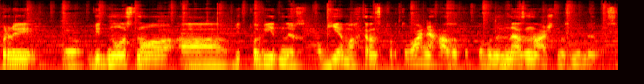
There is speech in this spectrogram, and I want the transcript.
при е, відносно е, відповідних об'ємах транспортування газу, тобто вони незначно змінилися.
